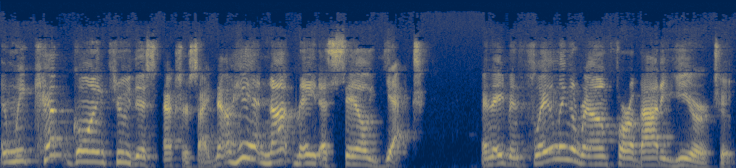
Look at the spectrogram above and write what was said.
And we kept going through this exercise. Now, he had not made a sale yet and they've been flailing around for about a year or two.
